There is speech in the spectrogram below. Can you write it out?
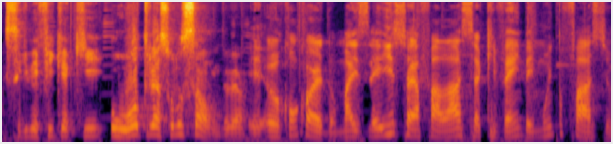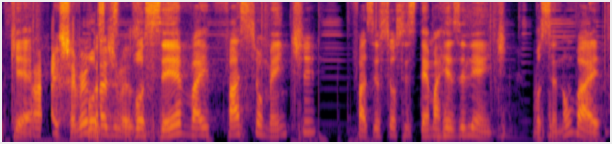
significa que o outro é a solução, entendeu? Eu concordo, mas é- isso é a falácia que vendem muito fácil, que é Ah, isso é verdade você, mesmo. você vai facilmente fazer o seu sistema resiliente. Você não vai.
